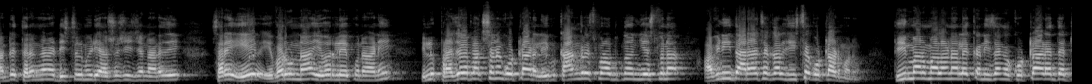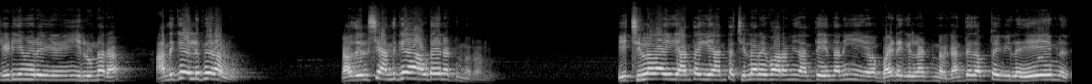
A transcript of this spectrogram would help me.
అంటే తెలంగాణ డిజిటల్ మీడియా అసోసియేషన్ అనేది సరే ఏ ఎవరున్నా ఎవరు లేకున్నా అని వీళ్ళు ప్రజల పక్షాన కొట్లాడాలి. ఇప్పుడు కాంగ్రెస్ ప్రభుత్వం చేస్తున్న? అవినీతి అరాచకాలు చేస్తే కొట్లాడు మనం తీర్మానం మళ్ళా లెక్క నిజంగా కొట్లాడేంత టీడీఎం వీళ్ళు ఉన్నారా అందుకే వెళ్ళిపోయారు వాళ్ళు. నాకు తెలిసి అందుకే అవుట్ అయినట్టున్నారు వాళ్ళు. ఈ చిల్లర అంత అంత చిల్లర వ్యవహారం మీద అంతే ఏందని బయటకు వెళ్ళినట్టున్నారు. అంతే తప్పితే వీళ్ళు ఏం లేదు.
